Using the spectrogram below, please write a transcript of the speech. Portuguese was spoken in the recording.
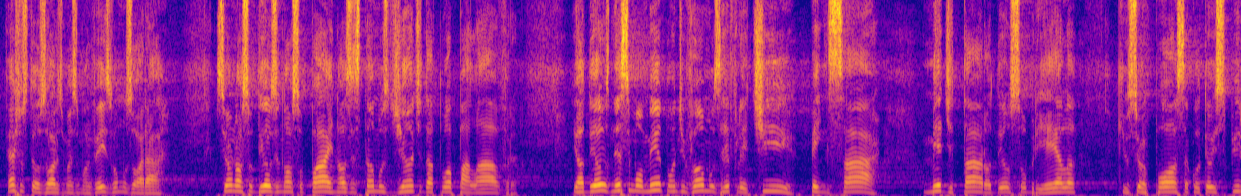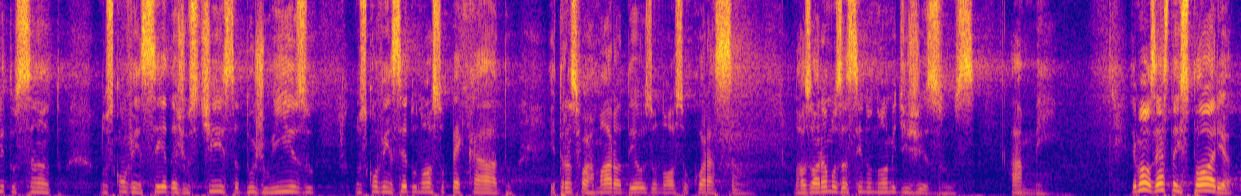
Fecha os teus olhos mais uma vez, vamos orar. Senhor nosso Deus e nosso Pai, nós estamos diante da tua palavra. E ó Deus, nesse momento onde vamos refletir, pensar, meditar, ó Deus, sobre ela, que o Senhor possa, com o teu Espírito Santo, nos convencer da justiça, do juízo, nos convencer do nosso pecado e transformar, ó Deus, o nosso coração. Nós oramos assim no nome de Jesus. Amém. Irmãos, esta história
